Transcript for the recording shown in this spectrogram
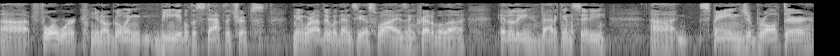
uh, for work. You know, going, being able to staff the trips. I mean, we're out there with NCSY is incredible. Uh, Italy, Vatican City, uh, Spain, Gibraltar,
